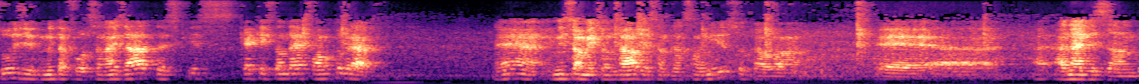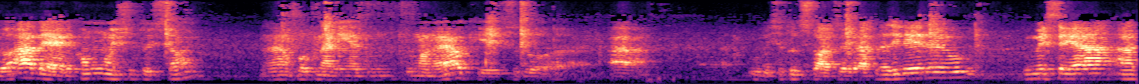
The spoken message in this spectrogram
surge com muita força nas atas, que, que é a questão da reforma ortográfica. É, inicialmente eu não estava prestando atenção nisso, estava é, analisando a ABL como uma instituição, né, um pouco na linha do, do Manuel, que estudou a, o Instituto Histórico e Geográfico Brasileiro, eu comecei a, a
